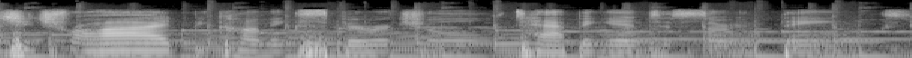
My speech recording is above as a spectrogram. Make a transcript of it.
She tried becoming spiritual, tapping into certain things,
